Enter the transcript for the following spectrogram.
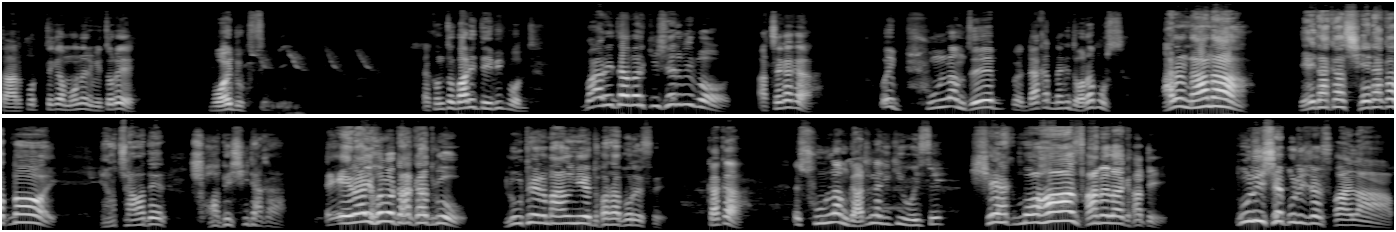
তারপর থেকে মনের ভিতরে ভয় ঢুকছে। এখন তো বাড়িতেই বিপদ। বাড়িতে আবার কিসের বিপদ? আচ্ছা কাকা ওই শুনলাম যে ডাকাত নাকি ধরা পড়ছে। আরে না না এই ডাকাত সে ডাকাত নয়। এ হচ্ছে আমাদের স্বদেশি ডাকাত। এরাই হলো ডাকাত গো। লুটের মাল নিয়ে ধরা পড়েছে। কাকা এ শুনলাম ঘাটে নাকি কি হয়েছে? সে এক মহা ঝামেলা ঘাটে। পুলিশে পুলিশের সয়লাভ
